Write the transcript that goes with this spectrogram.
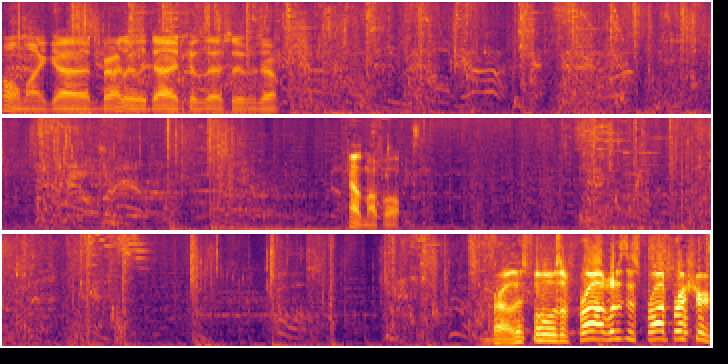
Oh my god, bro, I literally died because of that was out. That was my fault. Bro, this fool is a fraud. What is this fraud pressure?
